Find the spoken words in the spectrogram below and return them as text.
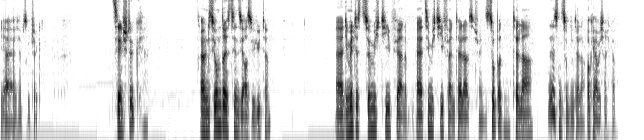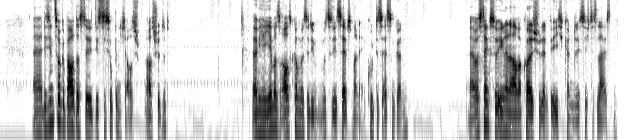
Ja, ja, ich hab's gecheckt. Zehn Stück. Wenn du sie umdrehst, sehen sie aus wie Hüte. Äh, die Mitte ist ziemlich tief für eine, äh, ziemlich tief für einen Teller. Das ist wahrscheinlich ein Suppenteller. Das ist ein Suppenteller. Okay, habe ich recht gehabt. Äh, die sind so gebaut, dass die, dass die Suppe nicht aus, ausschüttet. Wenn wir hier jemals rauskommen, müsst ihr, die, müsst ihr die selbst mal ein gutes Essen gönnen. Äh, was denkst du, irgendein armer College-Student wie ich könnte sich das leisten?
